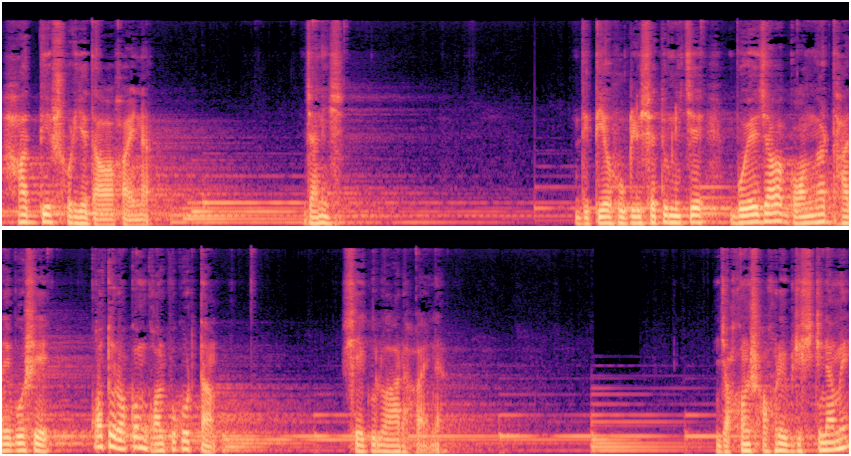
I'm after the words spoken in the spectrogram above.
হাত দিয়ে সরিয়ে দেওয়া হয় না। জানিস, দ্বিতীয় হুগলি সেতু নিচে বয়ে যাওয়া গঙ্গার ধারে বসে কত রকম গল্প করতাম, সেগুলো আর হয় না। যখন শহরে বৃষ্টি নামে,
